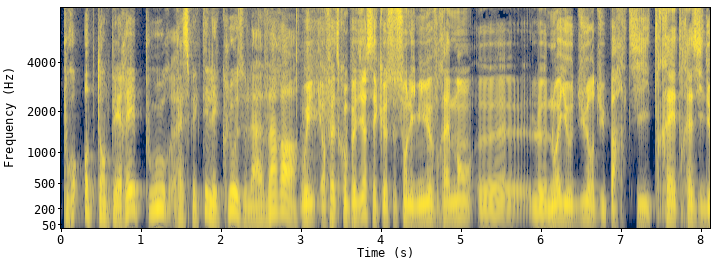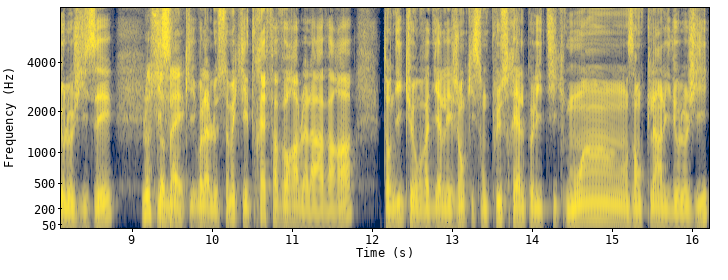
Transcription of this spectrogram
pour obtempérer, pour respecter les clauses de la Havara. Oui, en fait, ce qu'on peut dire, c'est que ce sont les milieux vraiment euh, le noyau dur du parti très très idéologisé, Le qui sommet. sont, qui, voilà, le sommet qui est très favorable à la Havara, tandis que on va dire les gens qui sont plus réels politiques, moins enclins à l'idéologie,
